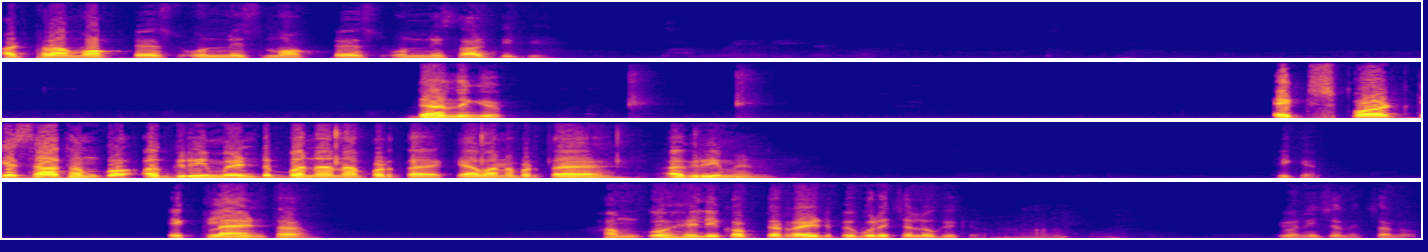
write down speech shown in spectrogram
अठारह मॉक टेस्ट उन्नीस मॉक टेस्ट उन्नीस आरटीपी ध्यान देंगे। एक्सपर्ट के साथ हमको अग्रीमेंट बनाना पड़ता है। क्या बनाना पड़ता है? अग्रीमेंट ठीक है। एक क्लाइंट था। हमको हेलीकॉप्टर राइड पे बोले, चलोगे क्या? हाँ। क्यों नहीं चले? चलो।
